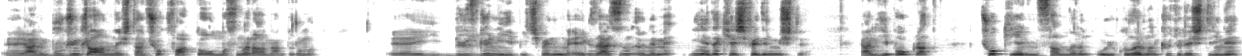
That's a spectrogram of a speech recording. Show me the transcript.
e, yani bugünkü anlayıştan çok farklı olmasına rağmen durumu e, düzgün yiyip içmenin ve egzersizin önemi yine de keşfedilmişti. Yani Hipokrat çok yiyen insanların uykularının kötüleştiğini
